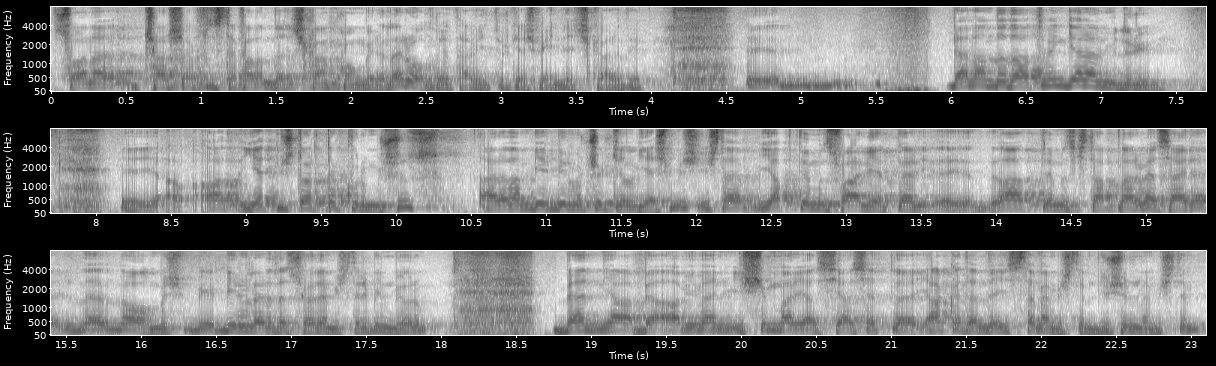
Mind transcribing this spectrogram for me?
Sonra çarşaf liste falan da çıkan kongreler oldu tabii Türkeş Bey'in de çıkardığı. Ee, Ben anda dağıtımın genel müdürüyüm. Ee, 74'te kurmuşuz. Aradan bir, bir buçuk yıl geçmiş. İşte yaptığımız faaliyetler, e, dağıttığımız kitaplar vesaire ne, olmuş? Bir- Birileri de söylemiştir bilmiyorum. Ben ya be abi ben işim var ya siyasetle hakikaten de istememiştim, düşünmemiştim.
